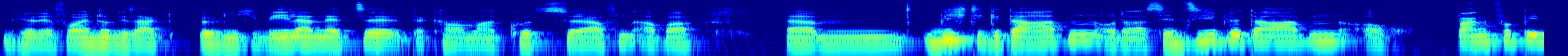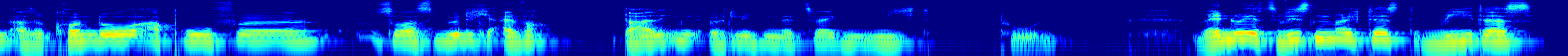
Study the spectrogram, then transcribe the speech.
Und ich hatte ja vorhin schon gesagt, öffentliche WLAN-Netze, da kann man mal kurz surfen, aber ähm, wichtige Daten oder sensible Daten, auch Bankverbindungen, also Kontoabrufe, sowas würde ich einfach da in öffentlichen Netzwerken nicht tun. Wenn du jetzt wissen möchtest, wie das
